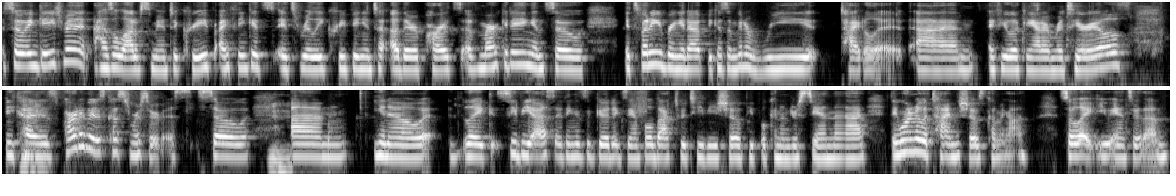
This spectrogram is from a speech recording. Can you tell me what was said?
so engagement has a lot of semantic creep. I think it's it's really creeping into other parts of marketing, and so it's funny you bring it up because I'm going to retitle it um, if you're looking at our materials because mm-hmm. part of it is customer service so mm-hmm. um, you know like cbs i think is a good example back to a tv show people can understand that they want to know what time the show's coming on so like you answer them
